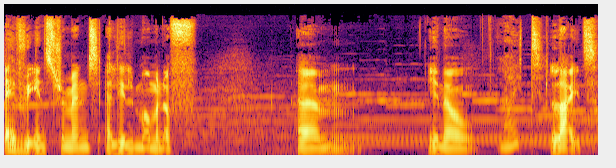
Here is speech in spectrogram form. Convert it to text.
every instrument a little moment of, um, you know, Light? light.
